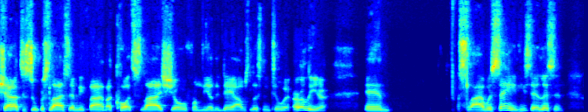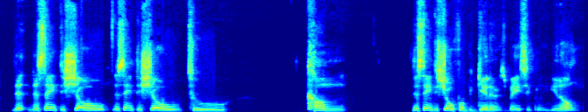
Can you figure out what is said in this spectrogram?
Shout out to Super Slide 75. I caught slideshow from the other day. I was listening to it earlier, and Sly was saying, he said, listen, th- this ain't the show, this ain't the show to come, this ain't the show for beginners, basically, you know?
